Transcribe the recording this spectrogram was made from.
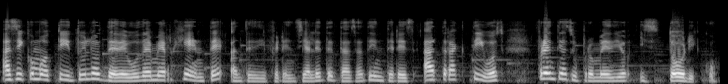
así como títulos de deuda emergente ante diferenciales de tasas de interés atractivos frente a su promedio histórico.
